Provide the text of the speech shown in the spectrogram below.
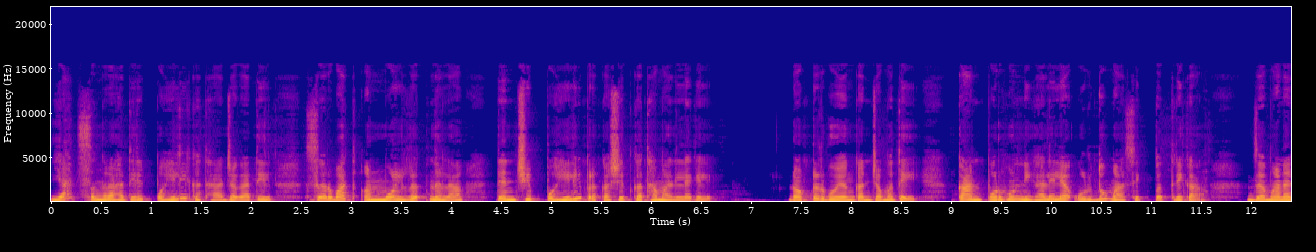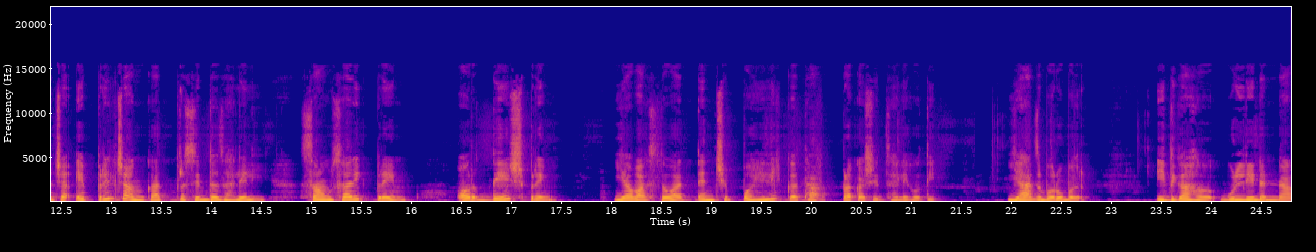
याच संग्रहातील पहिली कथा जगातील सर्वात अनमोल रत्नला त्यांची पहिली प्रकाशित कथा मानल्या गेले. डॉक्टर गोयंकांच्या मते कानपूरहून निघालेल्या उर्दू मासिक पत्रिका जमानाच्या एप्रिलच्या अंकात प्रसिद्ध झालेली सांसारिक प्रेम और देशप्रेम या वास्तवात त्यांची पहिली कथा प्रकाशित झाली होती. याचबरोबर ईदगाह गुल्लीडंडा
